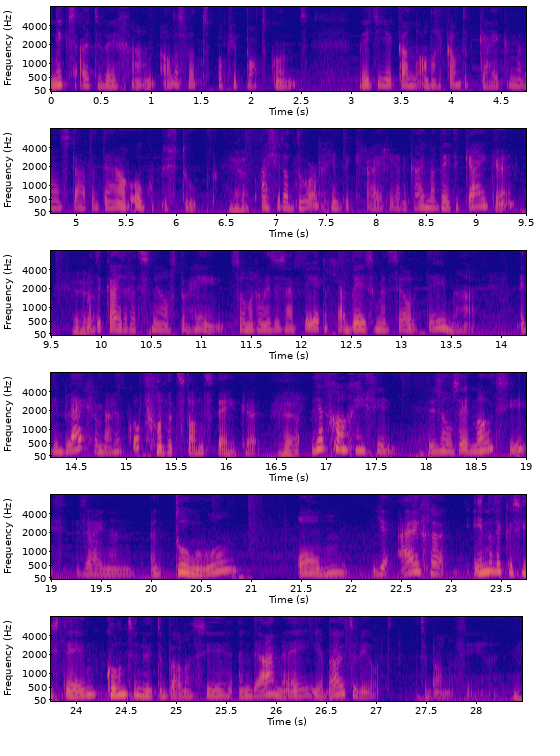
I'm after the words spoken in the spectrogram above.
Niks uit de weg gaan. Alles wat op je pad komt. Weet je, je kan de andere kant op kijken, maar dan staat het daar ook op de stoep. Ja. Als je dat door begint te krijgen, ja, dan kan je maar beter kijken. Ja. Want dan kan je er het snelst doorheen. Sommige mensen zijn 40 jaar bezig met hetzelfde thema. En die blijven maar hun kop van het stand steken. Ja. Dat heeft gewoon geen zin. Dus onze emoties zijn een, een tool om je eigen innerlijke systeem continu te balanceren en daarmee je buitenwereld te balanceren. Mhm.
